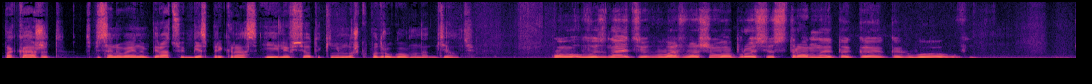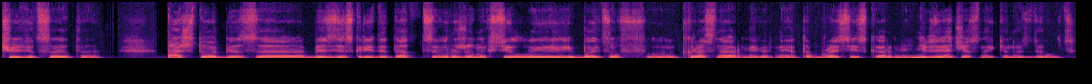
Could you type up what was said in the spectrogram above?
покажет специальную военную операцию без прикрас? Или все-таки немножко по-другому надо делать? Ну, вы знаете, в вашем вопросе странная такая, как бы, чудится это. А что без, э, без дискредитации вооруженных сил и бойцов э, Красной Армии, вернее, там, российской армии, нельзя честное кино сделать?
